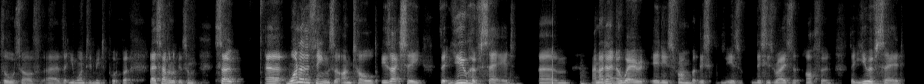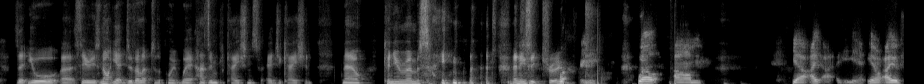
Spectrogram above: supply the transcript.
thought of uh, that you wanted me to put, but let's have a look at some. So uh, one of the things that I'm told is actually that you have said um, and I don't know where it is from, but this is this is raised often that you have said that your uh, theory is not yet developed to the point where it has implications for education. Now, can you remember saying that? And is it true? Well, um, yeah, I, I, you know I have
